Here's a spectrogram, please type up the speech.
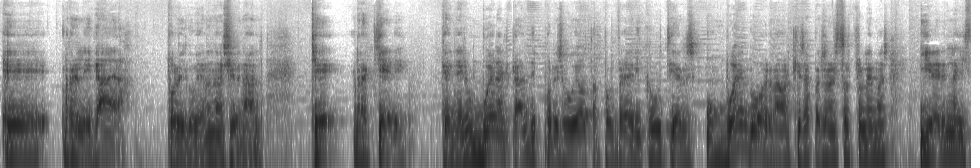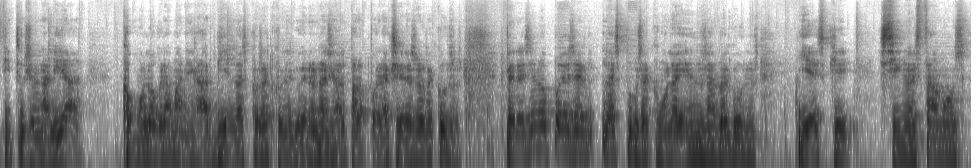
eh, relegada por el gobierno nacional, que requiere tener un buen alcalde, por eso voy a votar por Federico Gutiérrez, un buen gobernador que se apersone estos problemas y ver en la institucionalidad cómo logra manejar bien las cosas con el gobierno nacional para poder acceder a esos recursos. Pero ese no puede ser la excusa, como la vienen usando algunos, y es que si no estamos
